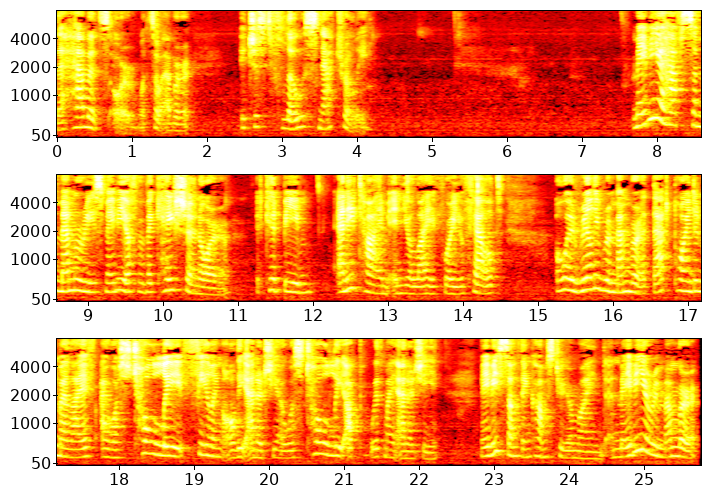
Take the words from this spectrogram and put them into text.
the habits or whatsoever, it just flows naturally. Maybe you have some memories, maybe of a vacation, or it could be any time in your life where you felt oh, I really remember at that point in my life, I was totally feeling all the energy. I was totally up with my energy. Maybe something comes to your mind, and maybe you remember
